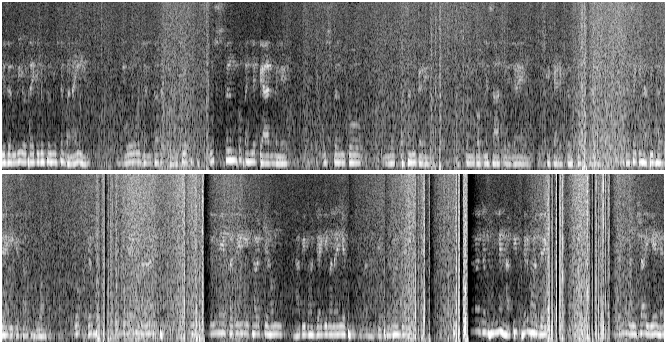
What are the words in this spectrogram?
ये ज़रूरी होता है कि जो फ़िल्म उसने बनाई है वो जनता तक पहुँचे, उस फ़िल्म को पहले प्यार मिले, उस फ़िल्म को लोग पसंद करें, उस फ़िल्म को अपने साथ ले जाएँ, उसके कैरेक्टर्स को अपनाएँ। जैसा कि हैप्पी भाग जाएगी के साथ हुआ। तो जब जाएगी बना रहे थे तो दिल में ये पता ही नहीं था कि हम हैप्पी भाग जाएगी बनाएँगे फिर उसके बाद हैप्पी फिर भाग जाएगी तो इस तरह जब हमने हैप्पी फिर भाग जाएगी हमारी मंशा ये है,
